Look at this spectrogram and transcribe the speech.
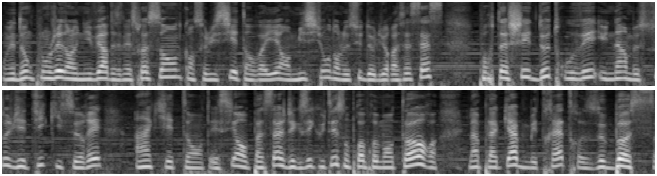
On est donc plongé dans l'univers des années 60, quand celui-ci est envoyé en mission dans le sud de l'URSS pour tâcher de trouver une arme soviétique qui serait inquiétante, et si en passage d'exécuter son propre mentor, l'implacable mais traître The Boss.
